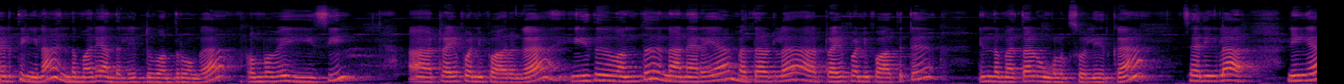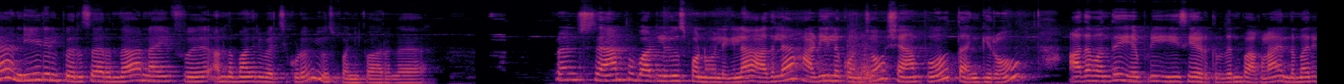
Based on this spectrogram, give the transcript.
எடுத்திங்கன்னா இந்த மாதிரி அந்த லிட்டு வந்துருங்க. ரொம்பவே ஈஸி. ட்ரை பண்ணி பாருங்கள் இது வந்து நான் நிறையா மெத்தடில் ட்ரை பண்ணி பார்த்துட்டு இந்த மெத்தட் உங்களுக்கு சொல்லியிருக்கேன். சரிங்களா? நீங்கள் நீடில் பெருசாக இருந்தால் நைஃபு அந்த மாதிரி வச்சு கூட யூஸ் பண்ணி பாருங்கள் ஃப்ரெண்ட்ஸ் ஷாம்பு பாட்டில் யூஸ் பண்ணுவோம் இல்லைங்களா? அதில் அடியில் கொஞ்சம் ஷாம்பு தங்கிரும். அதை வந்து எப்படி ஈஸியாக எடுக்கிறதுன்னு பார்க்கலாம். இந்த மாதிரி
